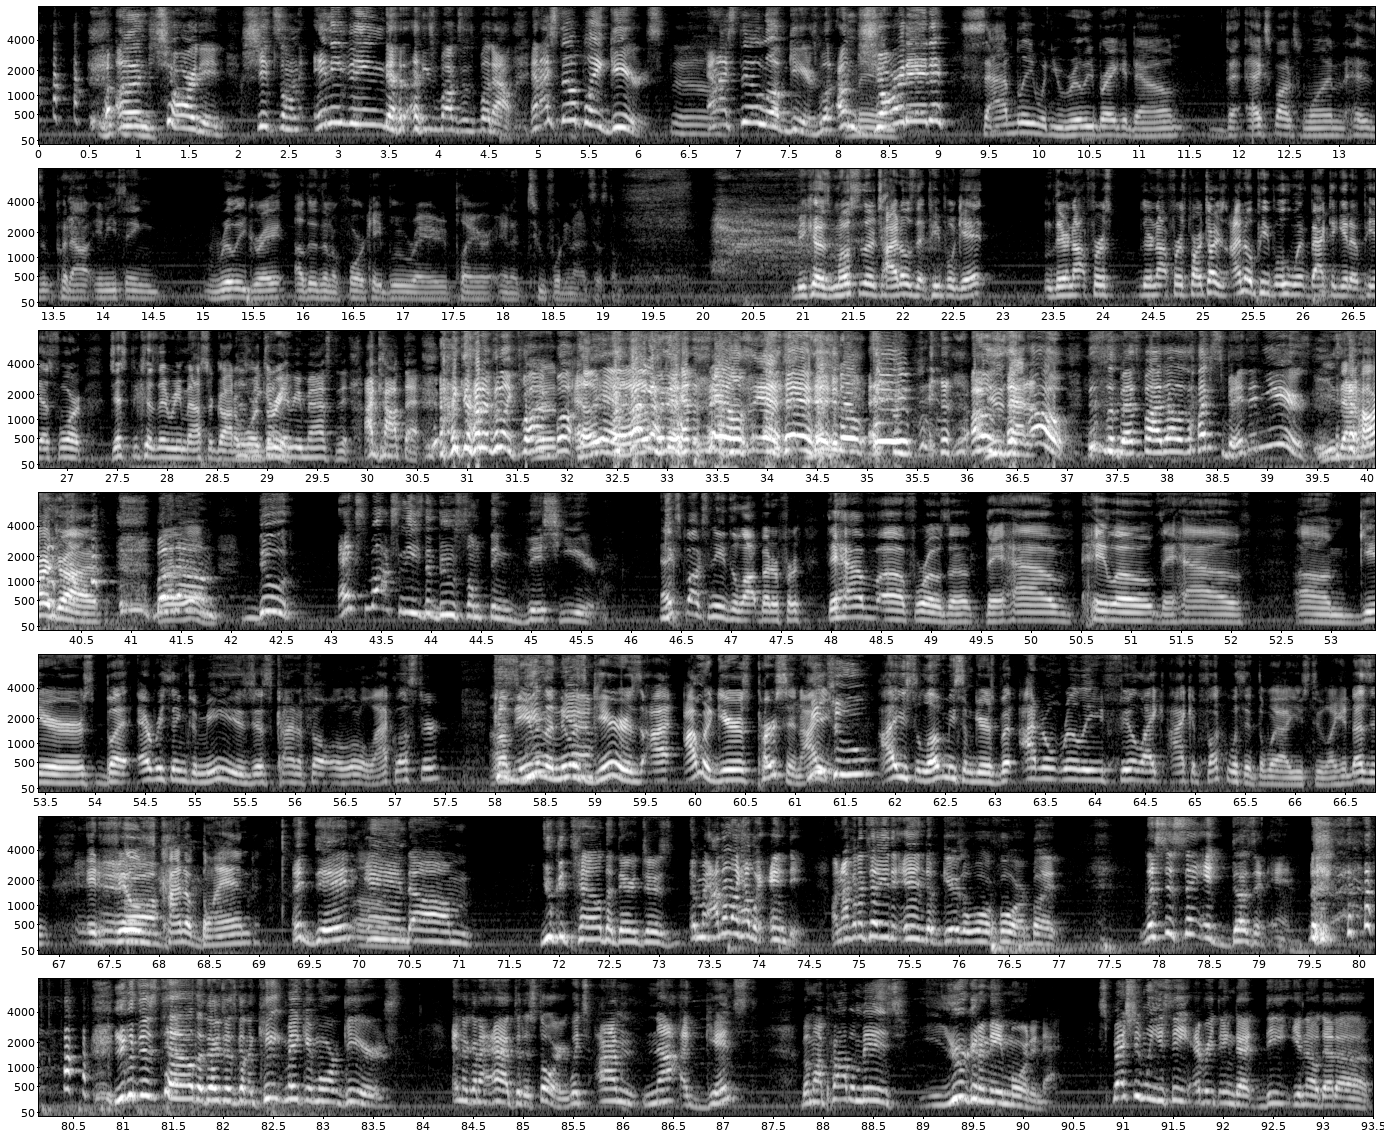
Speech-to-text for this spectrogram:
Uncharted shits on anything that Xbox has put out. And I still play Gears. And I still love Gears. But Uncharted? Sadly, when you really break it down, the Xbox One hasn't put out anything really great other than a 4K Blu-ray player and a 249 system. Because most of their titles that people get, they're not first they're not first party titles. I know people who went back to get a PS4 just because they remastered God of Just War 3. they remastered it. I got that. I got it for like five bucks. Hell yeah! I got when they had the sales, yeah, digital. I was Use like, that- oh, this is the best five dollars I've spent in years. Use that hard drive. But Yeah. um, dude, Xbox needs to do something this year. Xbox needs a lot better first. They have uh, Forza, they have Halo, they have um, Gears, but everything to me is just kind of felt a little lackluster. Um, even the newest yeah. Gears, I I'm a Gears person. I too. I used to love me some Gears, but I don't really feel like I could fuck with it the way I used to. Like it doesn't. It Yeah. feels kind of bland. It did, and um, you could tell that they're just. I mean, I don't like how it ended. I'm not gonna tell you the end of Gears of War Four, but let's just say it doesn't end. you can just tell that they're just gonna keep making more gears, and they're gonna add to the story, which I'm not against. But my problem is you're gonna need more than that, especially when you see everything that the you know that uh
